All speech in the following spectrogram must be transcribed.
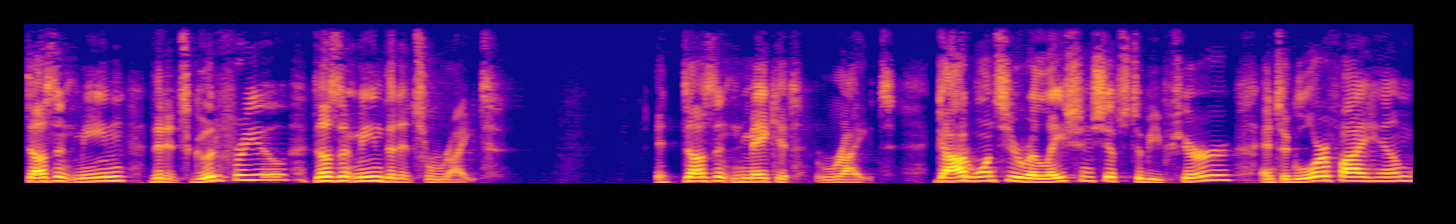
doesn't mean that it's good for you, doesn't mean that it's right. It doesn't make it right. God wants your relationships to be pure and to glorify Him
